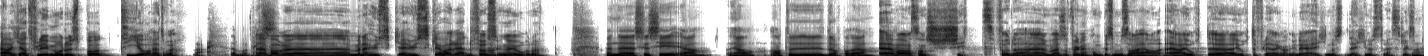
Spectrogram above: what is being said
Jeg har ikke hatt flymodus på ti år, jeg tror jeg. Nei, det er bare piss. bare, men jeg husker, jeg husker jeg var redd første gang jeg gjorde det. Men jeg skulle si, ja, ja at du droppa det, ja. Jeg var sånn shit, for det var selvfølgelig en kompis som sa jeg, har- jeg, har gjort det, jeg har gjort det flere ganger. Det er ikke noe, det er ikke noe stress, liksom.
